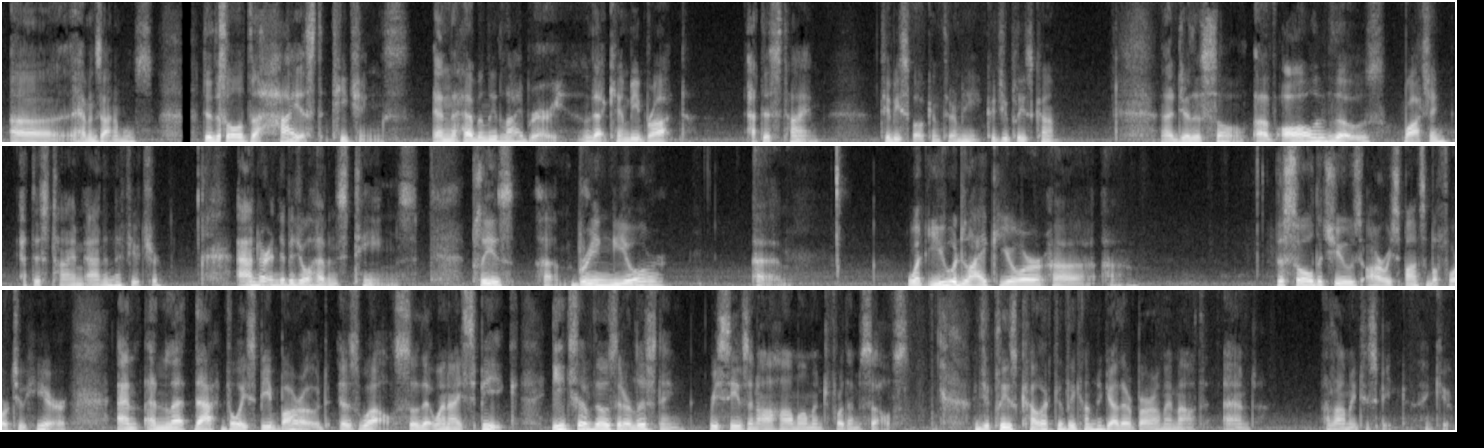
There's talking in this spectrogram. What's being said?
uh, heavens animals to the soul of the highest teachings and the heavenly library that can be brought at this time to be spoken through me. Could you please come? Uh, dear the soul of all of those watching at this time and in the future, and our individual heavens teams, please uh, bring your, uh, what you would like your uh, uh, the soul that you are responsible for to hear and, and let that voice be borrowed as well so that when I speak each of those that are listening receives an aha moment for themselves. Would you please collectively come together, borrow my mouth and allow me to speak. Thank you.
